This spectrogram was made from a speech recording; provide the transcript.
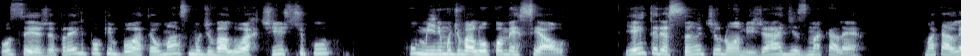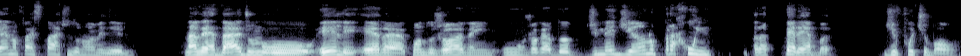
Ou seja, para ele pouco importa, é o máximo de valor artístico, o mínimo de valor comercial. E é interessante o nome, Jardim Macalé. Macalé não faz parte do nome dele. Na verdade, o, ele era, quando jovem, um jogador de mediano para ruim, para pereba de futebol.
